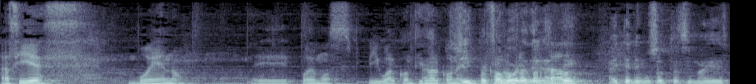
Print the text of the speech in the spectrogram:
Así es. Bueno, eh, podemos igual continuar con el Sí, por favor, adelante. Ahí tenemos otras imágenes.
